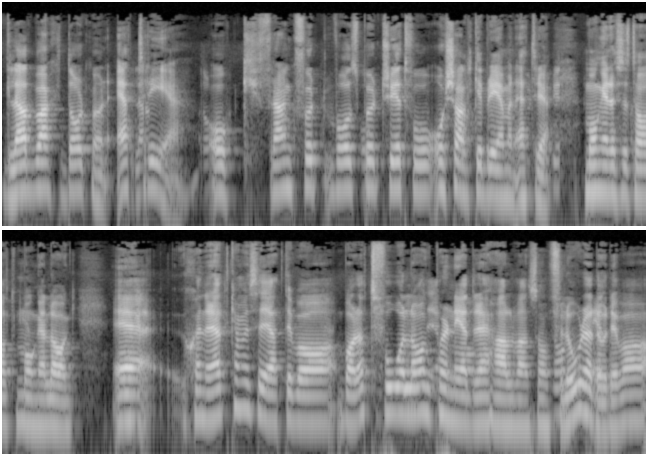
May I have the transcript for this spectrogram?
Gladbach, Dortmund 1-3 och Frankfurt, Wolfsburg 3-2 och Schalke, Bremen 1-3. Många resultat, många lag. Eh, generellt kan vi säga att det var bara två lag på den nedre halvan som förlorade och det var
